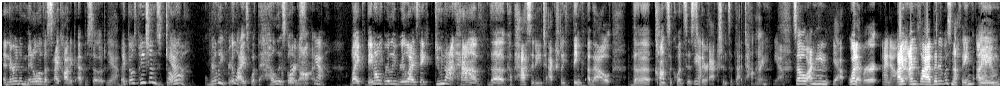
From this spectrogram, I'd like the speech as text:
and they're in the middle of a psychotic episode. Yeah. like those patients don't Yeah. really realize what the hell is going on. Yeah. like they don't really realize they do not have the capacity to actually think about the consequences Yeah. to their actions at that time. Right. Yeah. So I mean, yeah, whatever. I know. I, I'm glad that it was nothing. I'm. know.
